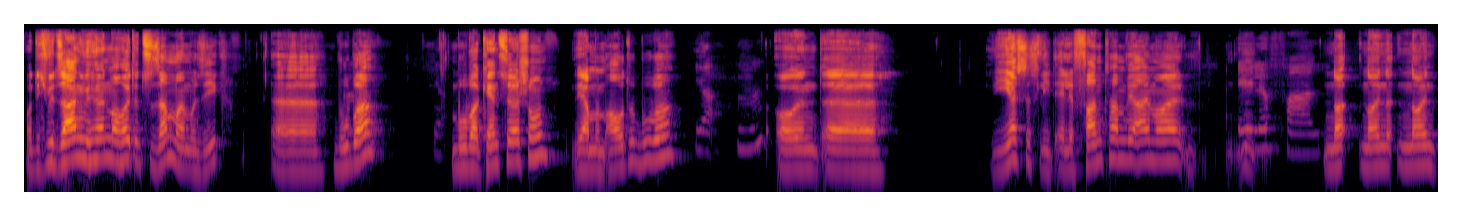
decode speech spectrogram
Und ich würde sagen, wir hören mal heute zusammen mal Musik. Äh, Buba. Ja. Buba kennst du ja schon. Wir haben im Auto Buba. Ja. Mhm. Und äh, wie heißt das Lied? Elefant haben wir einmal. Elefant. No, neun, neun,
